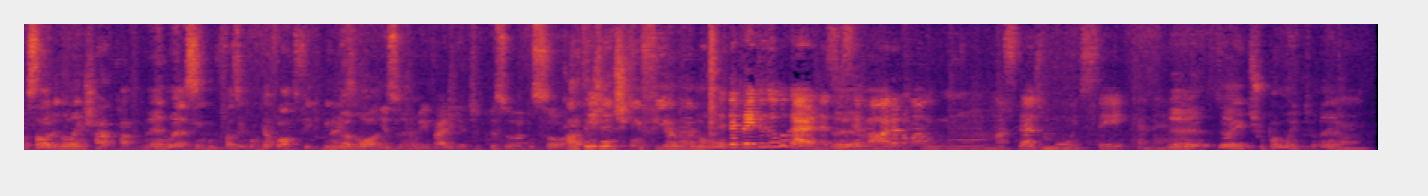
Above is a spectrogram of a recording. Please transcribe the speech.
Passar óleo não é encharcar, né? Não é assim fazer com que a flauta fique pingando Mas óleo. Isso né? também varia de pessoa a pessoa. Ah, tem gente que enfia, né, no. Depende do lugar, né? Se É. você mora numa, numa cidade muito seca, né? É, aí chupa muito, né? É.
